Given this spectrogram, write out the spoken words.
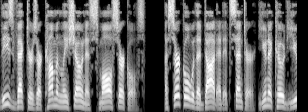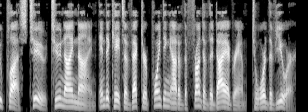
These vectors are commonly shown as small circles. A circle with a dot at its center Unicode U plus 2 indicates a vector pointing out of the front of the diagram, toward the viewer.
